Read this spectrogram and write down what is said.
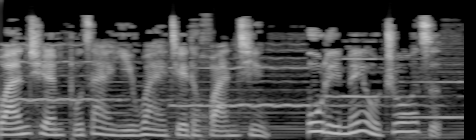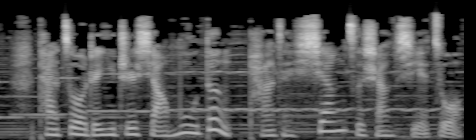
完全不在意外界的环境，屋里没有桌子。他坐着一只小木凳，趴在箱子上写作。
